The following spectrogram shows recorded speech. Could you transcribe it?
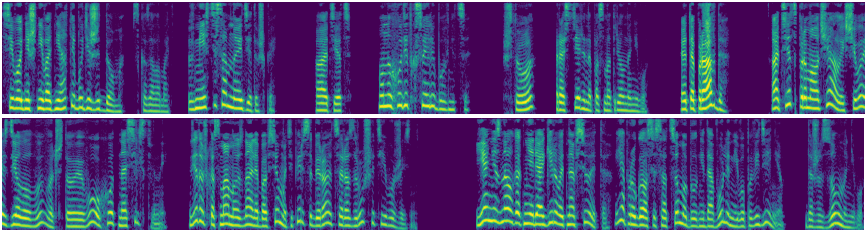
«С сегодняшнего дня ты будешь жить дома», — сказала мать, — «вместе со мной и дедушкой». «А отец?» Он уходит к своей любовнице. Что? Растерянно посмотрел на него. Это правда? Отец промолчал, из чего я сделал вывод, что его уход насильственный. Дедушка с мамой узнали обо всем и теперь собираются разрушить его жизнь. Я не знал, как мне реагировать на все это. Я поругался с отцом и был недоволен его поведением, даже зол на него.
